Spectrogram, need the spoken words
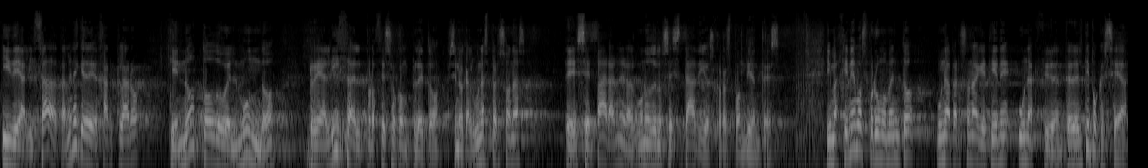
idealizada. También hay que dejar claro que no todo el mundo realiza el proceso completo, sino que algunas personas eh, se paran en alguno de los estadios correspondientes. Imaginemos por un momento una persona que tiene un accidente, del tipo que sea.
